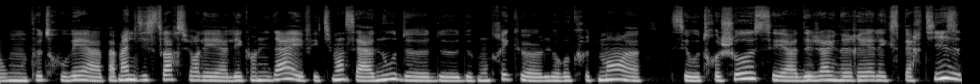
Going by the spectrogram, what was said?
où on peut trouver pas mal d'histoires sur les, les candidats. Et effectivement c'est à nous de, de, de, montrer que le recrutement c'est autre chose, c'est euh, déjà une réelle expertise.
